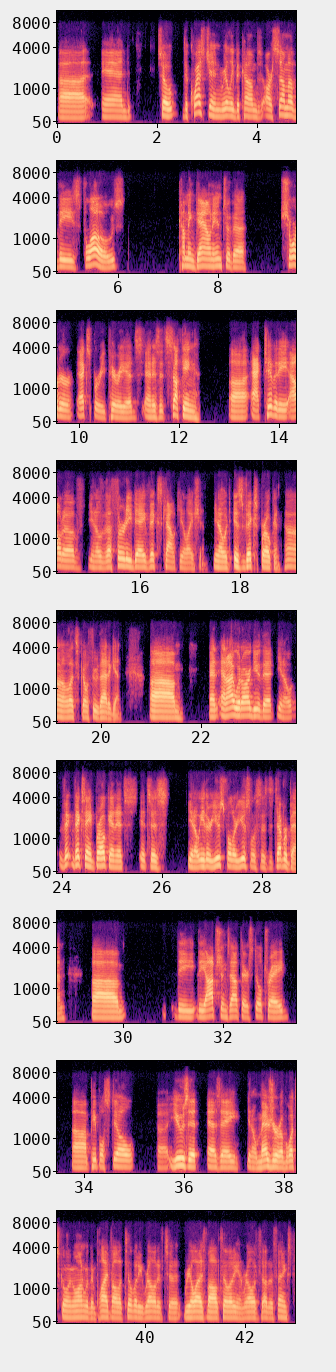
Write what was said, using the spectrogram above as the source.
Uh, and so the question really becomes are some of these flows coming down into the shorter expiry periods? And is it sucking uh, activity out of you know the 30 day VIX calculation? You know is VIX broken? Oh, let's go through that again. Um, and and I would argue that you know VIX ain't broken. It's it's as you know either useful or useless as it's ever been um, the the options out there still trade. Uh, people still uh, use it as a you know measure of what's going on with implied volatility relative to realized volatility and relative to other things.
